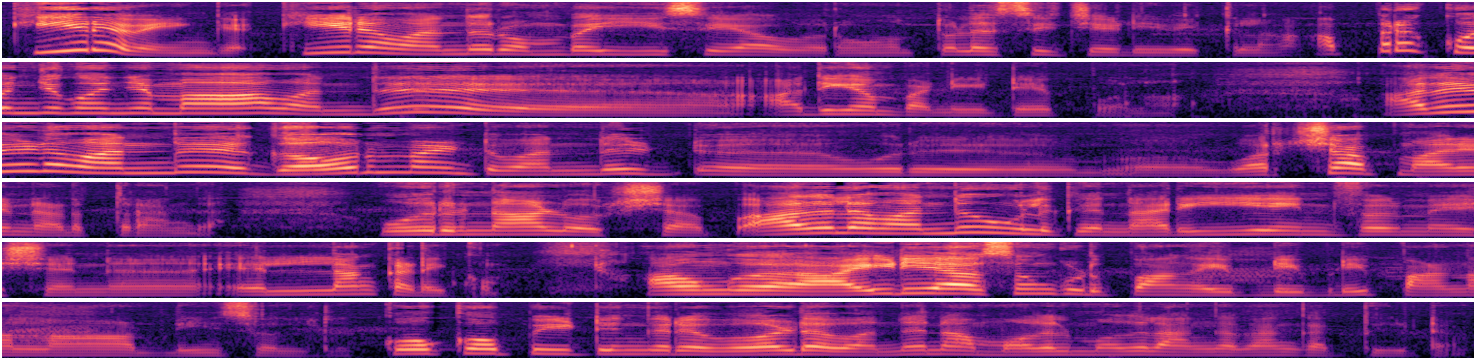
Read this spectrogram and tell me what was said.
கீரை வைங்க. கீரை வந்து ரொம்ப ஈஸியாக வரும். துளசி செடி வைக்கலாம். அப்புறம் கொஞ்சம் கொஞ்சமாக வந்து அதிகம் பண்ணிகிட்டே போகலாம். அதை விட வந்து கவர்மெண்ட் வந்து ஒரு ஒர்க் ஷாப் மாதிரி நடத்துகிறாங்க ஒரு நாள் ஒர்க் ஷாப் அதில் வந்து உங்களுக்கு நிறைய இன்ஃபர்மேஷனு எல்லாம் கிடைக்கும். அவங்க ஐடியாஸும் கொடுப்பாங்க. இப்படி இப்படி பண்ணலாம் அப்படின்னு சொல்லிட்டு. கோகோ பீட்டுங்கிற வேர்டை வந்து நான் முதல் முதல்ல அங்கே தான் கற்றுக்கிட்டேன்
